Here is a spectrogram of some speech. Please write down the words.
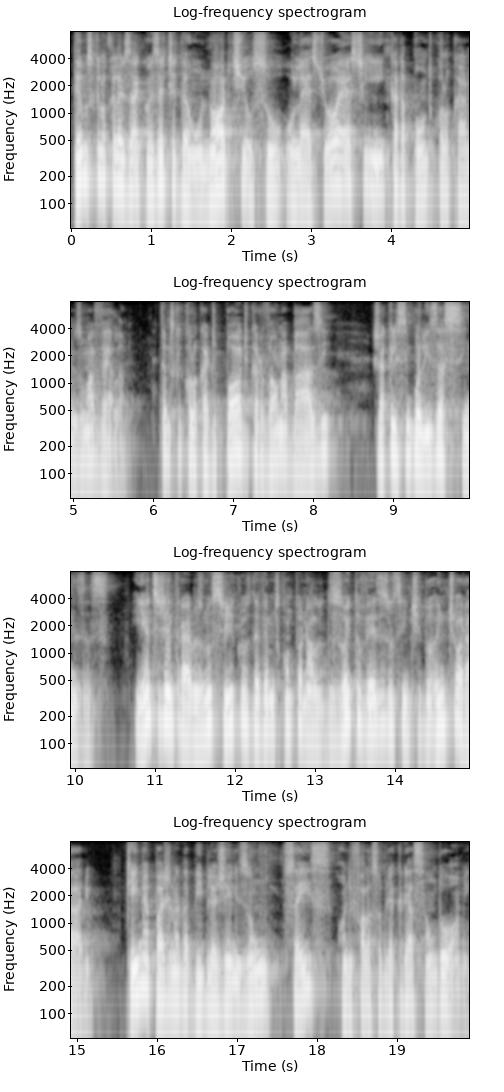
Temos que localizar com exatidão o norte, o sul, o leste e o oeste e em cada ponto colocarmos uma vela. Temos que colocar de pó de carvão na base, já que ele simboliza as cinzas. E antes de entrarmos nos círculos, devemos contorná-lo 18 vezes no sentido anti-horário. Queime a página da Bíblia Gênesis 1, 6, onde fala sobre a criação do homem.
